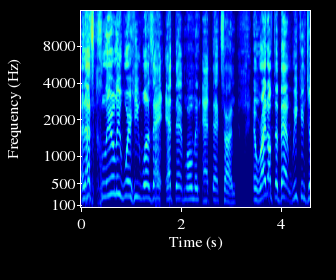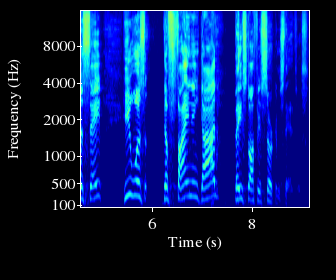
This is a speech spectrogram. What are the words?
And that's clearly where he was at at that moment, at that time. And right off the bat, we can just say he was defining God based off his circumstances.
